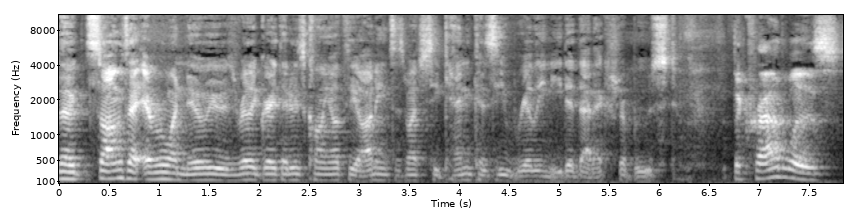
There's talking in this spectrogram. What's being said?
The songs that everyone knew, he was really great that he was calling out to the audience as much as he can because he really needed that extra boost. The crowd was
